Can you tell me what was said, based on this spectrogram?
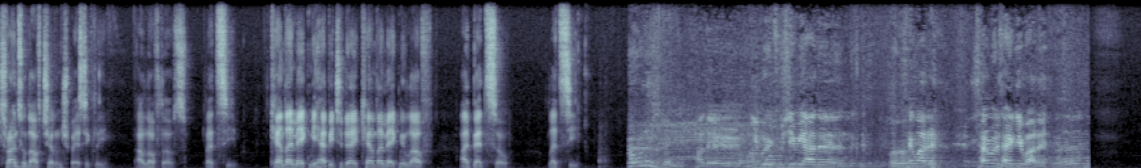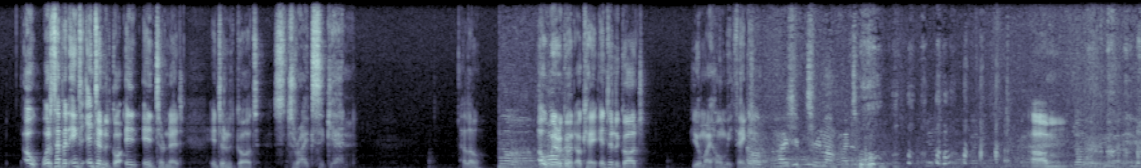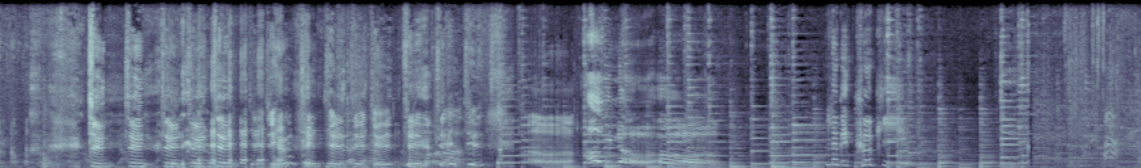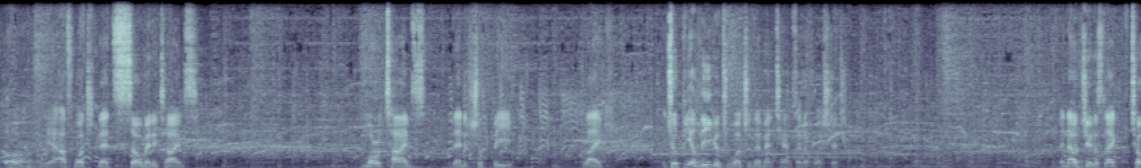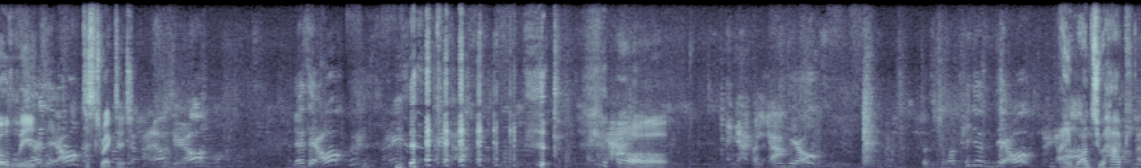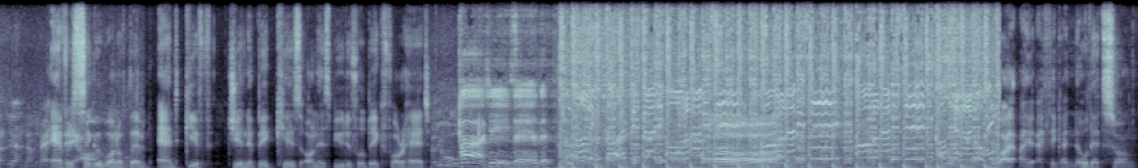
Trying to Love challenge, basically. I love those. Let's see. Can they make me happy today? Can they make me laugh? I bet so. Let's see. 다들 입을 조심히 하는 생활을 삶을 살길 바래. Oh, what has happened? In internet god, in internet, internet god strikes again. Hello? Oh, we're good. Okay, internet god, you're my homie. Thank you. 87만 8천. Um, oh, oh no! Oh. Look at Cookie. Oh yeah, I've watched that so many times. More times than it should be. Like, it should be illegal to watch it that many times that I've watched it. And now Jin is like totally distracted. oh. I want to hug every single one of them and give Jin a big kiss on his beautiful big forehead. Ah, Oh. I, I think I know that song.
